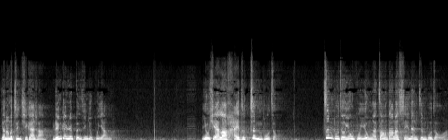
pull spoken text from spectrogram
要那么整齐干啥？人跟人本身就不一样嘛。有些人让孩子正步走，正步走有鬼用啊！长大了谁能正步走啊？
